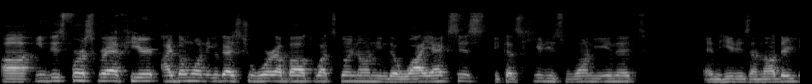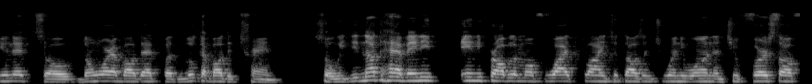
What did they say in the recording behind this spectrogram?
Uh, in this first graph here, I don't want you guys to worry about what's going on in the y-axis because here is one unit and here is another unit. So don't worry about that, but look about the trend. So we did not have any any problem of white fly in 2021 until first of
